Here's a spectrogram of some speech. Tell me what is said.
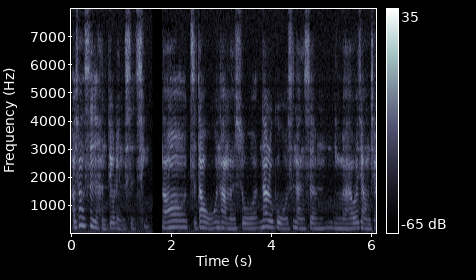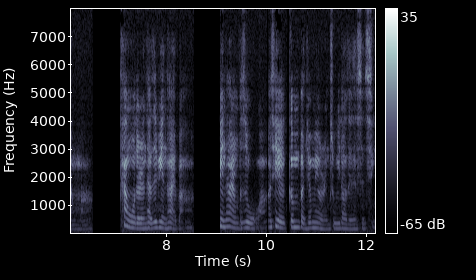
好像是很丢脸的事情。”然后直到我问他们说：“那如果我是男生，你们还会这样讲吗？看我的人才是变态吧？变态人不是我啊！而且根本就没有人注意到这件事情。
